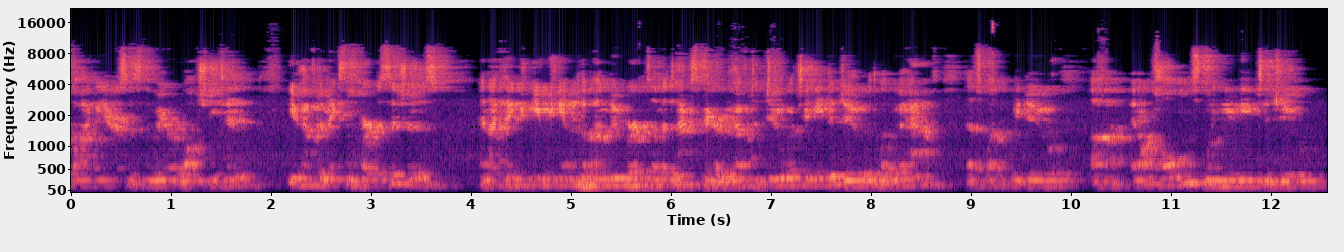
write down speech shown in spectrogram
five years as the mayor of Washington, you have to make some hard decisions. And I think you can't put undue burdens on the taxpayer. You have to do what you need to do with what you have. That's what we do uh, in our homes when you need to do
